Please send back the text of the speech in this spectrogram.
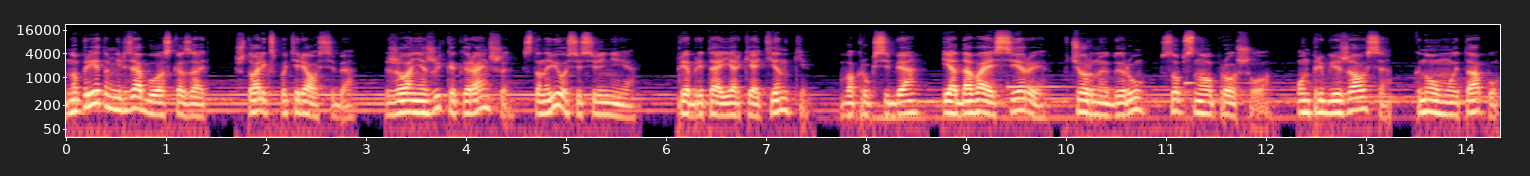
Но при этом нельзя было сказать, что Алекс потерял себя. Желание жить, как и раньше, становилось все сильнее, приобретая яркие оттенки вокруг себя и отдавая серые в черную дыру собственного прошлого. Он приближался к новому этапу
